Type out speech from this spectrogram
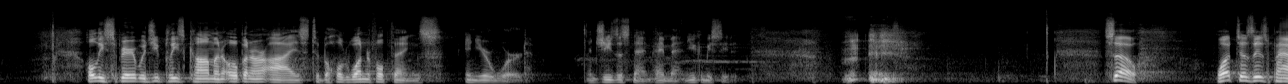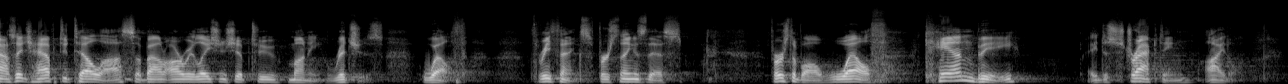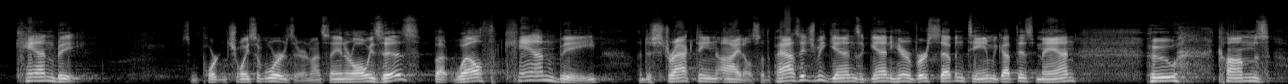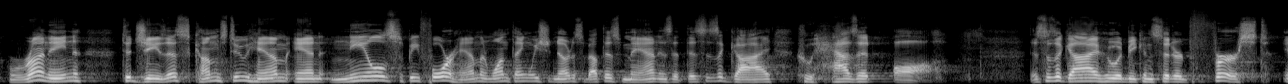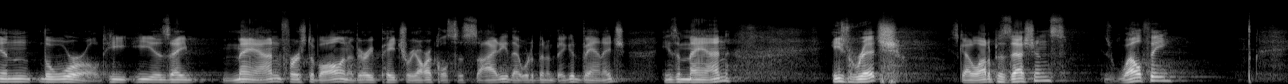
Holy Spirit, would you please come and open our eyes to behold wonderful things in your word? In Jesus' name, amen. You can be seated. so, what does this passage have to tell us about our relationship to money, riches, wealth? Three things. First thing is this. First of all, wealth can be a distracting idol. Can be. It's an important choice of words there. I'm not saying it always is, but wealth can be a distracting idol. So the passage begins again here in verse 17. We got this man who comes running to Jesus, comes to him, and kneels before him. And one thing we should notice about this man is that this is a guy who has it all. This is a guy who would be considered first in the world. He, he is a man, first of all, in a very patriarchal society. That would have been a big advantage. He's a man. He's rich. He's got a lot of possessions. He's wealthy.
